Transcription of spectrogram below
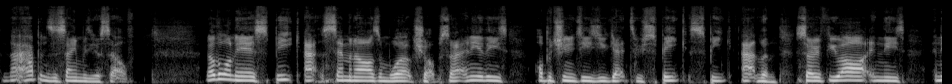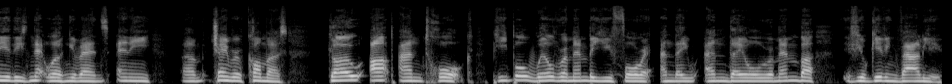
And that happens the same with yourself. Another one here, speak at seminars and workshops. So any of these opportunities you get to speak, speak at them. So if you are in these, any of these networking events, any um, chamber of commerce, go up and talk people will remember you for it and they and they will remember if you're giving value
